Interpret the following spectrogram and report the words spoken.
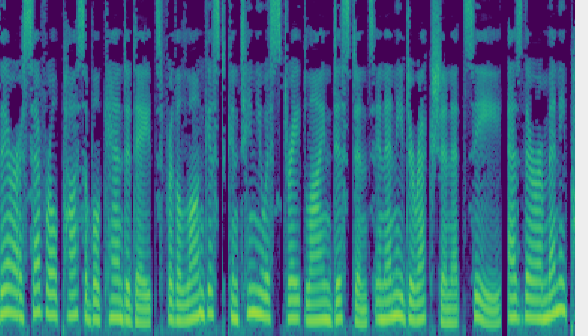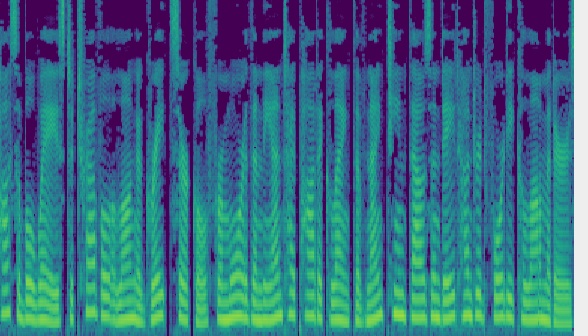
There are several possible candidates for the longest continuous straight-line distance in any direction at sea, as there are many possible ways to travel along a great circle for more than the antipodic length of 19,840 kilometers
